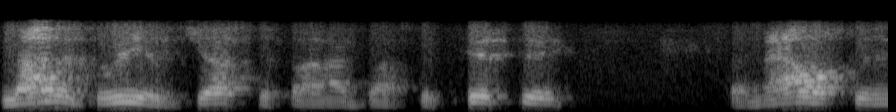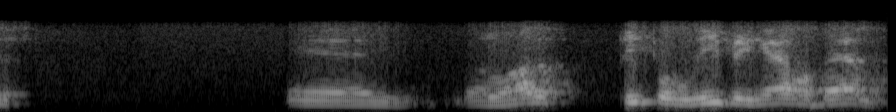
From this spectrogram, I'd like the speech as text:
Nine and three is justified by statistics, analysis, and a lot of people leaving Alabama.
